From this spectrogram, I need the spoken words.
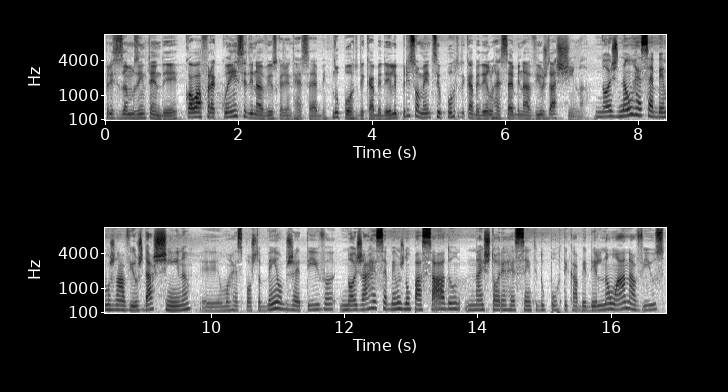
precisamos entender qual a frequência de navios que a gente recebe no Porto de Cabedelo e principalmente se o Porto de Cabedelo recebe navios da China. Nós não recebemos navios da China, é uma resposta bem objetiva. Nós já recebemos no passado, na história recente do Porto de Cabedelo, não há navios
